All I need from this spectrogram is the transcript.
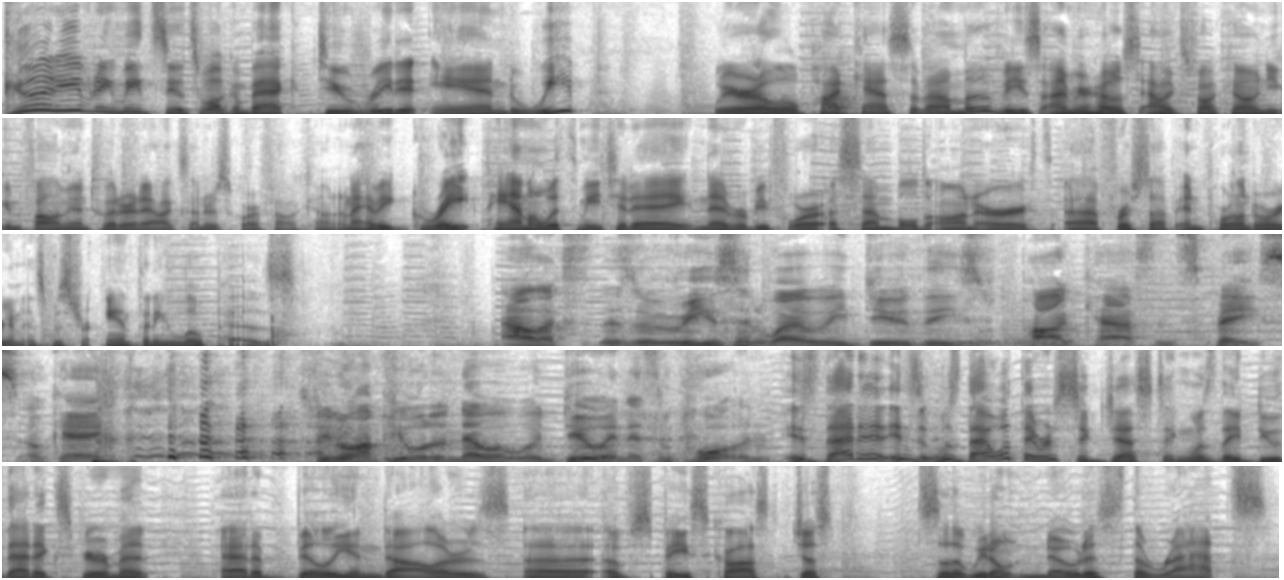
Good evening, meat suits. Welcome back to Read It and Weep. We're a little podcast about movies. I'm your host, Alex Falcone. You can follow me on Twitter at Alex underscore Falcone. And I have a great panel with me today, never before assembled on Earth. Uh, first up in Portland, Oregon, is Mr. Anthony Lopez. Alex, there's a reason why we do these podcasts in space, okay? so we don't want people to know what we're doing. It's important. Is that it? Is it was that what they were suggesting? Was they do that experiment at a billion dollars uh, of space cost just so that we don't notice the rats?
